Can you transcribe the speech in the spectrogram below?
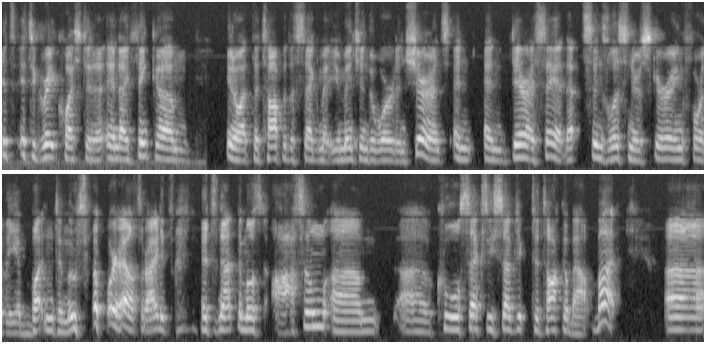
It's it's a great question, and I think um, you know at the top of the segment you mentioned the word insurance, and and dare I say it, that sends listeners scurrying for the button to move somewhere else, right? It's it's not the most awesome, um, uh, cool, sexy subject to talk about, but uh,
